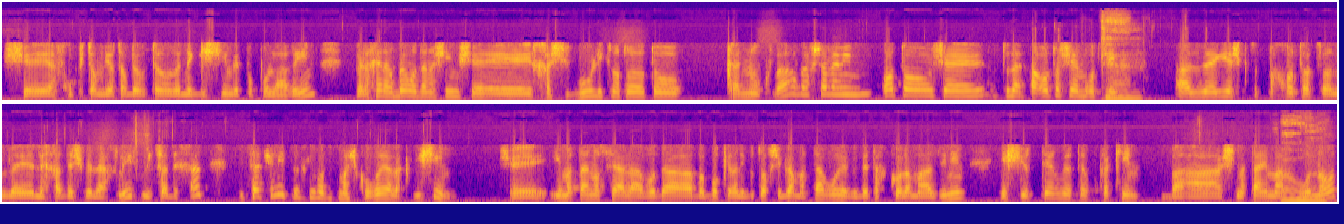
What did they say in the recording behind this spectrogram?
שהפכו פתאום להיות הרבה יותר נגישים ופופולריים, ולכן הרבה מאוד אנשים שחשבו לקנות אוטו קנו כבר, ועכשיו הם עם אוטו ש... אתה יודע, האוטו שהם רוצים. כן. אז uh, יש קצת פחות רצון לחדש ולהחליף מצד אחד. מצד שני צריך לראות את מה שקורה על הכבישים. שאם אתה נוסע לעבודה בבוקר, אני בטוח שגם אתה רואה, ובטח כל המאזינים, יש יותר ויותר פקקים בשנתיים האחרונות.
